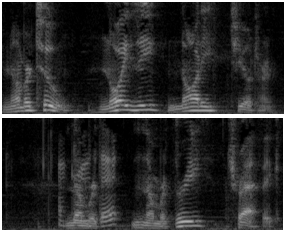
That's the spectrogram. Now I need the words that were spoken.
Number two, noisy, naughty children. Number that. Number three, traffic.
